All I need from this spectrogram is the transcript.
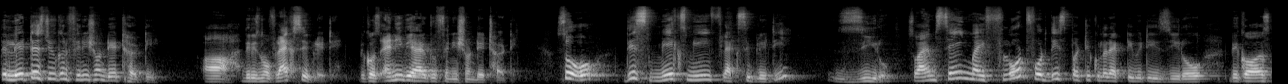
the latest you can finish on day 30. Ah, there is no flexibility because anyway I have to finish on day 30. So this makes me flexibility 0. So I am saying my float for this particular activity is 0 because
